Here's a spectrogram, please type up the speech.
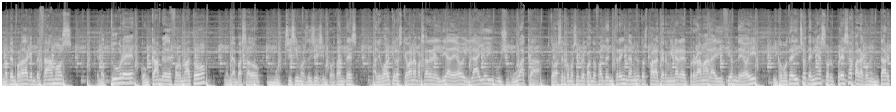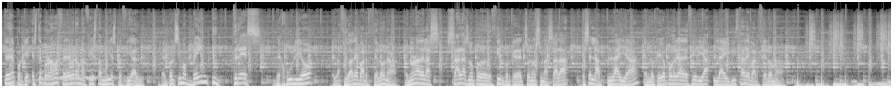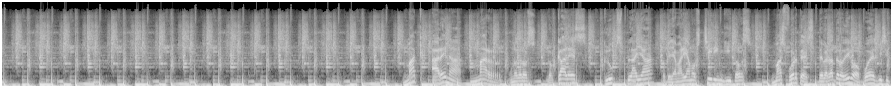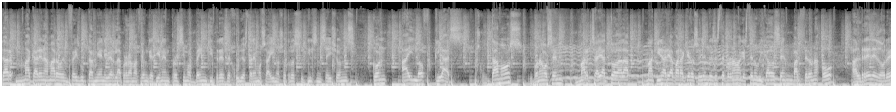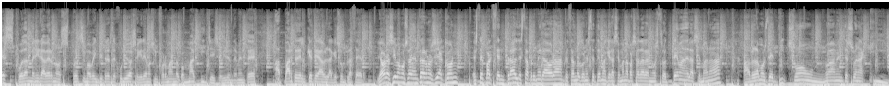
Una temporada que empezábamos en octubre con cambio de formato donde han pasado muchísimos DJs importantes, al igual que los que van a pasar en el día de hoy, Layo y Bushwaka. Esto va a ser como siempre cuando falten 30 minutos para terminar el programa, la edición de hoy. Y como te he dicho, tenía sorpresa para comentarte, porque este programa celebra una fiesta muy especial. El próximo 23 de julio en la ciudad de Barcelona, en una de las salas, no puedo decir, porque de hecho no es una sala, es en la playa, en lo que yo podría decir ya la Ibiza de Barcelona. Mac Arena Mar, uno de los locales, clubs playa, lo que llamaríamos chiringuitos más fuertes. De verdad te lo digo, puedes visitar Mac Arena Mar o en Facebook también y ver la programación que tienen. Próximo 23 de julio estaremos ahí nosotros, Sutil Sensations, con I Love Class. Nos juntamos y ponemos en marcha ya toda la maquinaria para que los oyentes de este programa que estén ubicados en Barcelona o alrededores puedan venir a vernos próximo 23 de julio. Seguiremos informando con más DJs, evidentemente, aparte del que te habla, que es un placer. Y ahora sí, vamos a adentrarnos ya con este pack central de esta primera hora, empezando con este tema que la semana pasada era nuestro tema de la semana. Hablamos de D-Throne, nuevamente suena aquí.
